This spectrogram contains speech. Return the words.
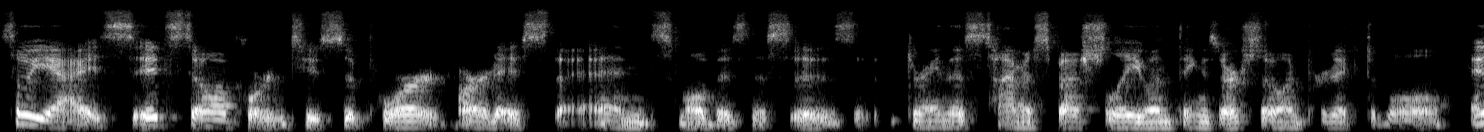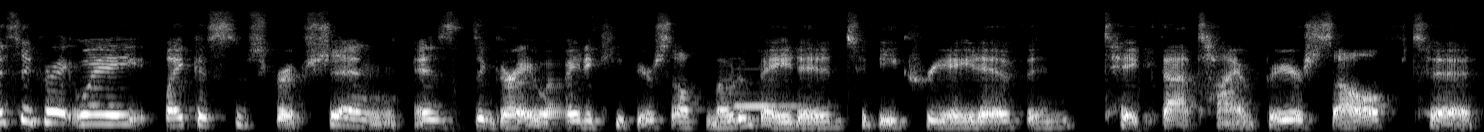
so yeah, it's it's so important to support artists and small businesses during this time, especially when things are so unpredictable. And it's a great way, like a subscription, is a great way to keep yourself motivated to be creative and take that time for yourself to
